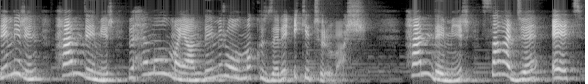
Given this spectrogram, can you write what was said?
Demirin hem demir ve hem olmayan demir olmak üzere iki türü var. Hem demir sadece et,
